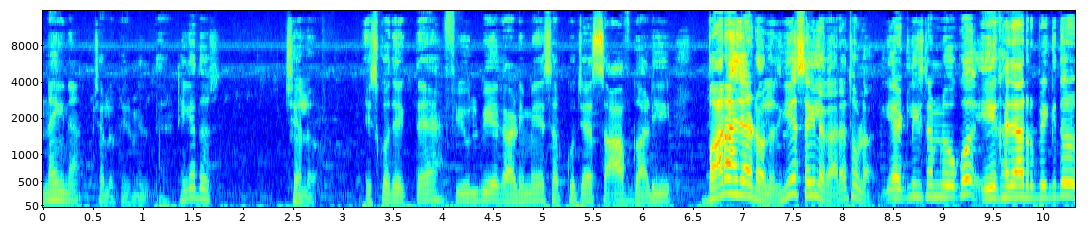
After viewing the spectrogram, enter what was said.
नहीं ना? चलो फिर मिलते हैं, ठीक है दोस्त? चलो, इसको देखते हैं। फ्यूल भी है गाड़ी में सब कुछ है, साफ़ गाड़ी, बारह हज़ार डॉलर ये सही लगा रहा है थोड़ा। ये एटलीस्ट हम लोगों को एक हज़ार रुपये की तो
